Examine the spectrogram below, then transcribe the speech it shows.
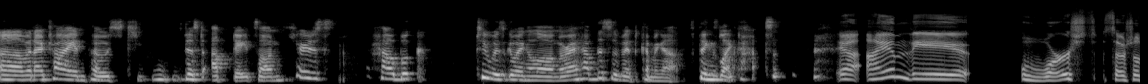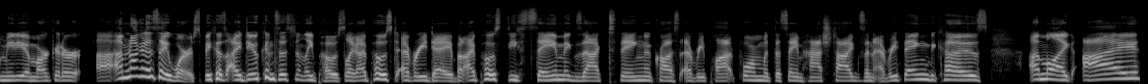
um, and I try and post just updates on here's how book two is going along, or I have this event coming up, things like that. Yeah, I am the worst social media marketer. I'm not going to say worst because I do consistently post. Like I post every day, but I post the same exact thing across every platform with the same hashtags and everything because I'm like I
